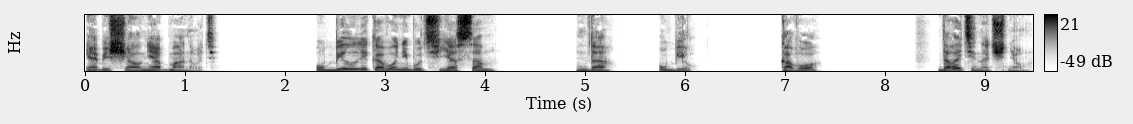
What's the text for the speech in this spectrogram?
и обещал не обманывать. Убил ли кого-нибудь я сам? Да, убил. Кого? Давайте начнем.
